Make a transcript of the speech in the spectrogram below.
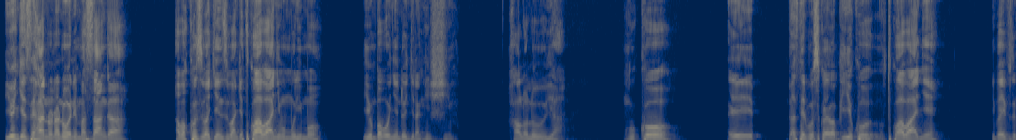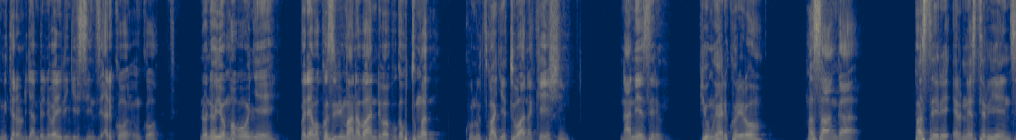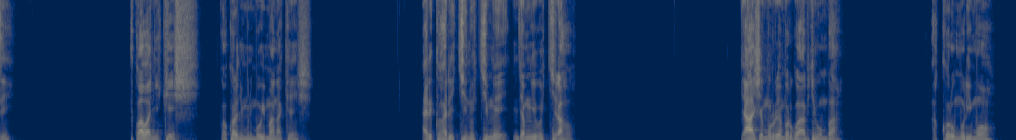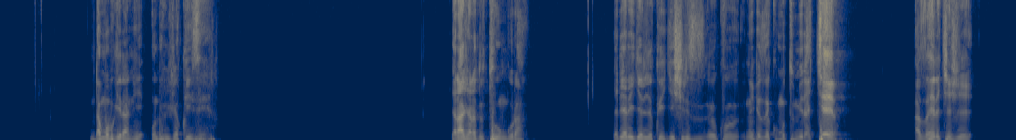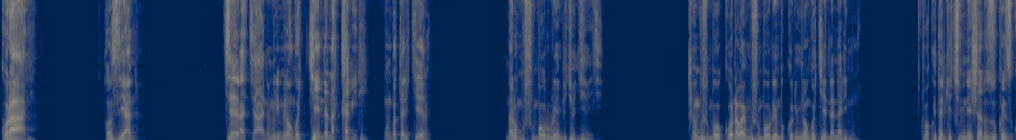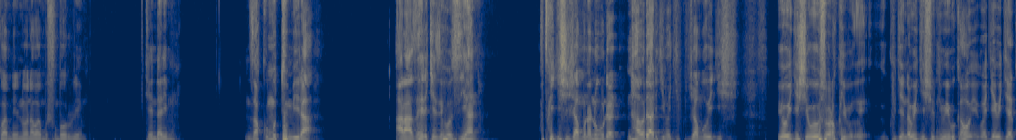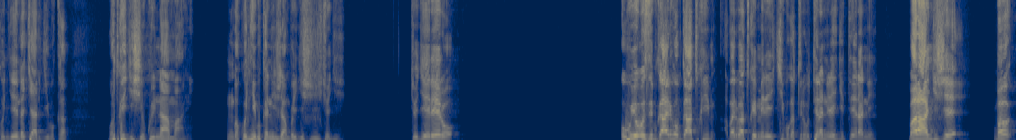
iyo ngeze hano nanone mpasanga abakozi bagenzi banjye twabanye mu murimo iyo mbabonye ndongera nkishima. Haleluya nk'uko pasiteri bosco yababwiye ko twabanye niba yivuze mu iteraniro rya mbere niba riringiri sinzi ariko noneho iyo mpabonye bariya bakozi b'imana bandi bavuga butumwa ukuntu twagiye tubana kenshi nanezerewe. By'umwihariko rero nkasanga pasiteri Ernest Ruyenzi twabanye kenshi twakoranye umurimo w'imana kenshi. Ariko hari ikintu kimwe njya mwibukiraho. Yaje mu rurembo rwa byumba akora umurimo ndamubwira nti unduhije kwizera. Yaraje aradutungura yari yarigereje kwigishiriza nigeze kumutumira kera aza aherekeje korari hoziyana kera cyane muri mirongo cyenda na kabiri mwumva atari kera nari umushumba w'ururembo icyo gihe nari umushumba wo kubona abaye umushumba w'ururembo kuri mirongo cyenda na rimwe. Kuva ku itariki cumi n'eshanu z'ukwezi kwa mbere none abaye umushumba w'ururembo. Cyenda rimwe. Nza kumutumira araza aherekeze hoziyana. Atwigisha ijambo na n'ubu ntawe raryibagiwe ijambo wigishije iyo wigishije wowe ushobora kugenda wigisha ntiwibuka aho wagiye wigira ariko ngenda cyaryibuka watwigishije kuri namani. Numva ko nkibuka n'ijambo yigishije icyo gihe. Icyo gihe rero ubuyobozi bwariho bari batwemereye ikibuga turi buteranireho igiterane. Barangije ba-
